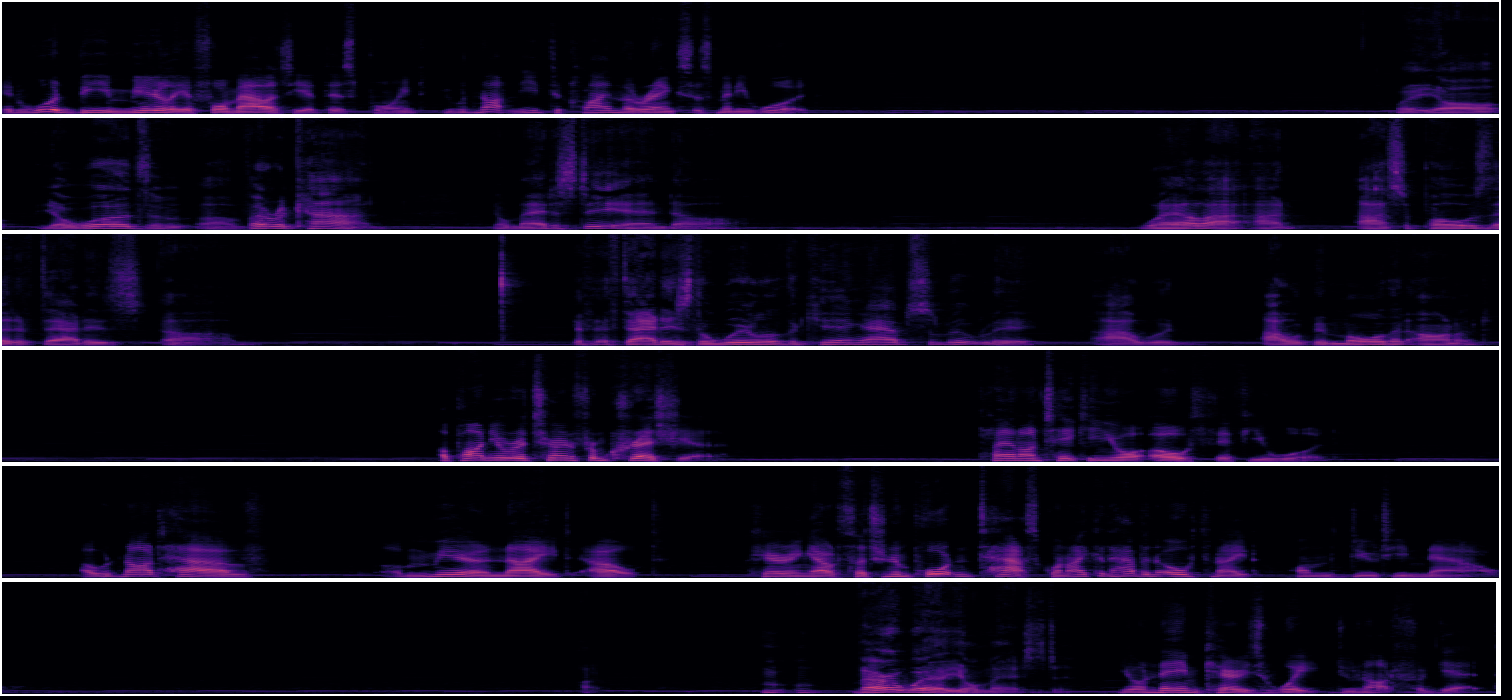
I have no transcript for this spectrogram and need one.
It would be merely a formality at this point. You would not need to climb the ranks as many would. Well, your your words are, are very kind, Your Majesty, and uh, well, I, I I suppose that if that is um, if if that is the will of the king, absolutely, I would I would be more than honored. Upon your return from Cretia, plan on taking your oath if you would. I would not have a mere knight out carrying out such an important task when I could have an oath knight on the duty now. Very well, Your Majesty. Your name carries weight, do not forget.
